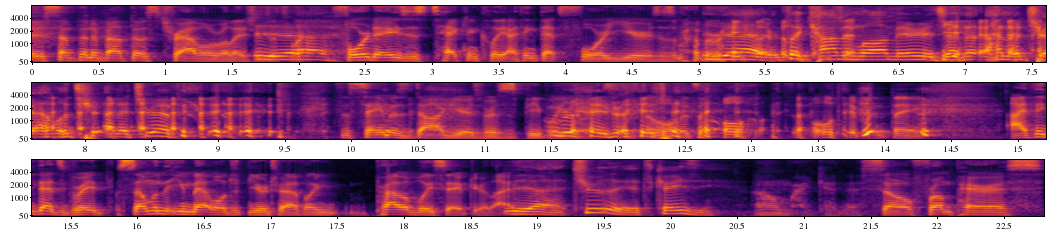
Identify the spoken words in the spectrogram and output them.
There's something about those travel relationships. Yeah. Four days is technically, I think that's four years as a regular yeah, it's like common law marriage on, a, on a travel tri- on a trip. It's the same as dog years versus people Right, years. It's, a right. whole, it's, a whole, it's a whole different thing. I think that's great. Someone that you met while you were traveling probably saved your life. yeah, truly, it's crazy. Oh my goodness. So from Paris,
